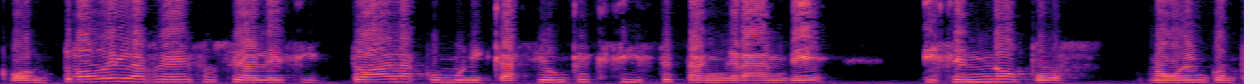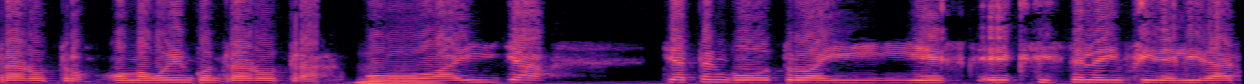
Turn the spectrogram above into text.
con todas las redes sociales y toda la comunicación que existe tan grande, dicen, no, pues me voy a encontrar otro, o me voy a encontrar otra, uh -huh. o ahí ya, ya tengo otro ahí, y es, existe la infidelidad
